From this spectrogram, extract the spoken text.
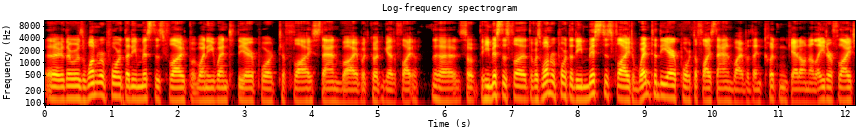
Uh, there was one report that he missed his flight, but when he went to the airport to fly standby, but couldn't get a flight. Uh, so he missed his flight. There was one report that he missed his flight, went to the airport to fly standby, but then couldn't get on a later flight.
